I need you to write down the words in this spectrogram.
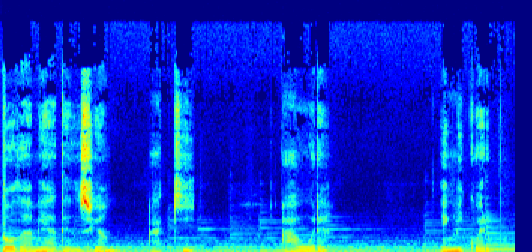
Toda mi atención aquí, ahora, en mi cuerpo.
